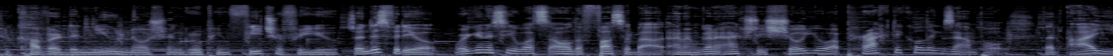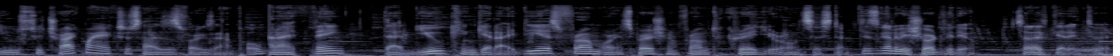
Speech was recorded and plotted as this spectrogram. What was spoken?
to cover the new Notion grouping feature for you. So in this video, we're gonna see what's all the fuss about and I'm gonna actually show you a practical example that I use to track my exercises, for example, and I think that you can get ideas from or inspiration from to create your own system. This is gonna be a short video, so let's get into it.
